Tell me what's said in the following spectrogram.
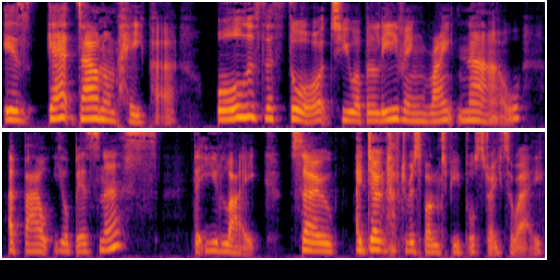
is get down on paper all of the thoughts you are believing right now about your business that you like. So I don't have to respond to people straight away.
